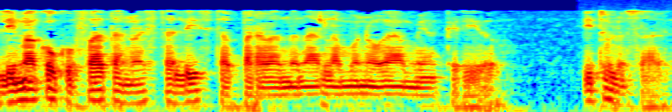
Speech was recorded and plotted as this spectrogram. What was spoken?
Lima Cocofata no está lista para abandonar la monogamia, querido. Y tú lo sabes.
